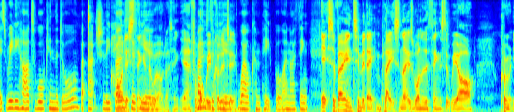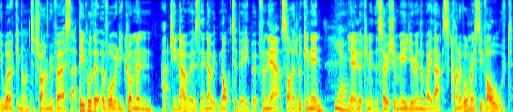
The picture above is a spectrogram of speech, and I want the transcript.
It's really hard to walk in the door, but actually, hardest both of thing you, in the world, I think. Yeah, for what we've got to do, welcome people, and I think it's a very intimidating place, and that is one of the things that we are currently working on to try and reverse that. People that have already come and actually know us, they know it not to be, but from the outside looking in, yeah, you know, looking at the social media and the way that's kind of almost evolved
